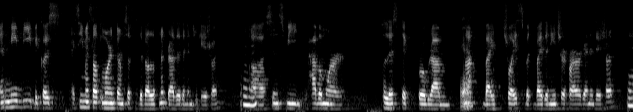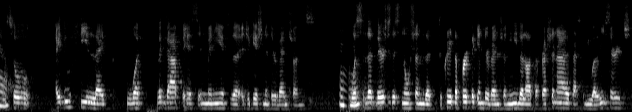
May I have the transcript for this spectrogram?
and maybe because I see myself more in terms of development rather than education. Mm-hmm. Uh, since we have a more holistic program, yeah. not by choice but by the nature of our organization. Yeah. So I do feel like what the gap is in many of the education interventions mm-hmm. was that there's this notion that to create a perfect intervention, you need a lot of rationale, it has to be well researched,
